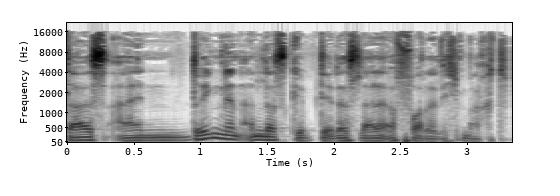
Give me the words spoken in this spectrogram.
da es einen dringenden Anlass gibt, der das leider erforderlich macht.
